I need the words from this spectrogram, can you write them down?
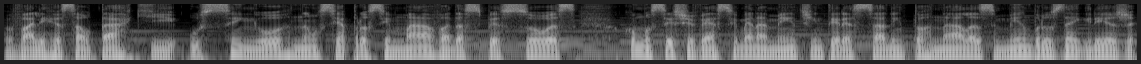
vale ressaltar que o Senhor não se aproximava das pessoas como se estivesse meramente interessado em torná-las membros da igreja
